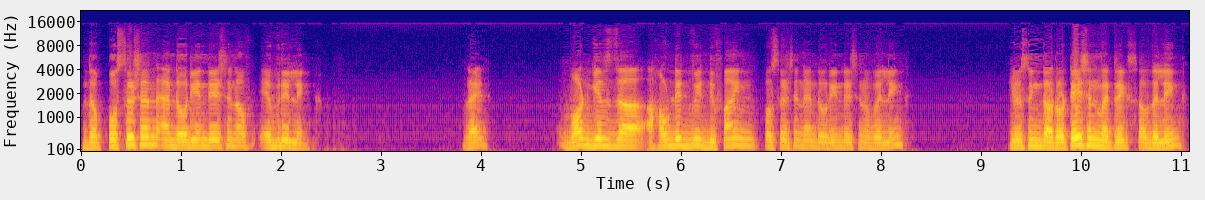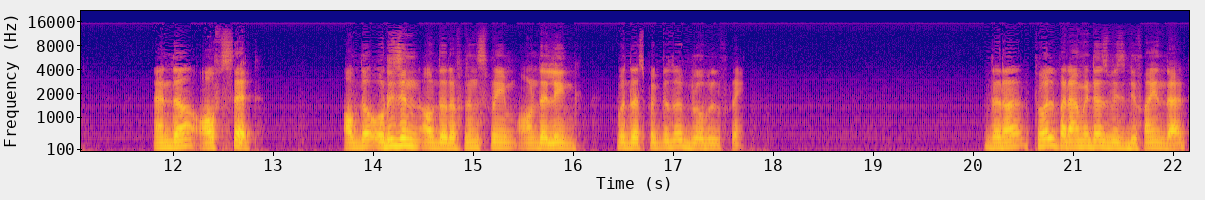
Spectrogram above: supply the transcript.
The position and orientation of every link, right? What gives the, how did we define position and orientation of a link? Using the rotation matrix of the link and the offset of the origin of the reference frame on the link with respect to the global frame there are 12 parameters which define that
